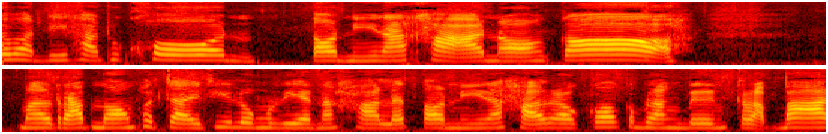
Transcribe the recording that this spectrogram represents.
สวัสดีค่ะทุกคน ตอนนี้นะคะน้องก็มารับน้องพอใจที่โรงเรียนนะคะ และตอนนี้นะคะ เราก็กำลังเดินกลับบ้าน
